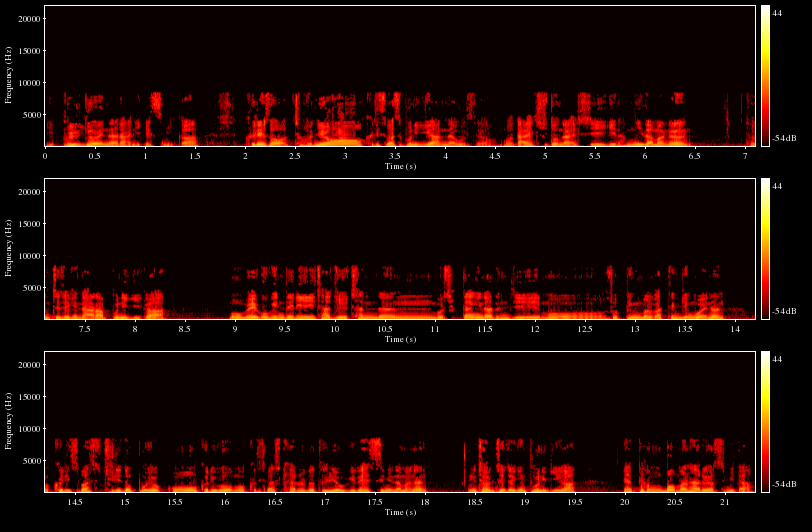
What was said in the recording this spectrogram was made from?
이 불교의 나라 아니겠습니까? 그래서 전혀 크리스마스 분위기가 안 나고 있어요. 뭐 날씨도 날씨이긴 합니다만은 전체적인 나라 분위기가 뭐 외국인들이 자주 찾는 뭐 식당이라든지 뭐 쇼핑몰 같은 경우에는 뭐 크리스마스 트리도 보였고 그리고 뭐 크리스마스 캐롤도 들려오기도 했습니다만은 전체적인 분위기가 그냥 평범한 하루였습니다.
